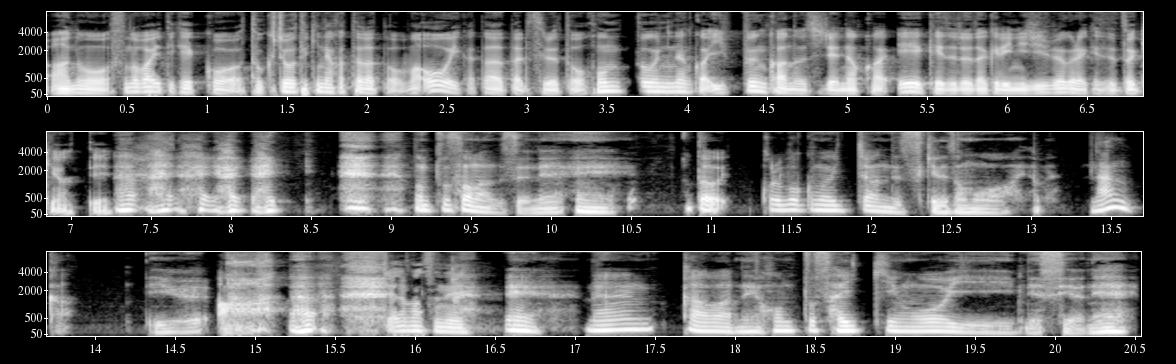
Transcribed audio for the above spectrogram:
あの、その場合って結構特徴的な方だと、まあ、多い方だったりすると、本当になんか1分間のうちでなんか A 削るだけで20秒ぐらい削るときがあって。はいはいはいはい。本当そうなんですよね。ええあと、これ僕も言っちゃうんですけれども、なんかっていう。ああ、言っちゃいますね。ええ、なんかはね、ほんと最近多いんですよね。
